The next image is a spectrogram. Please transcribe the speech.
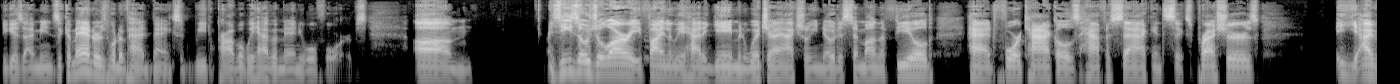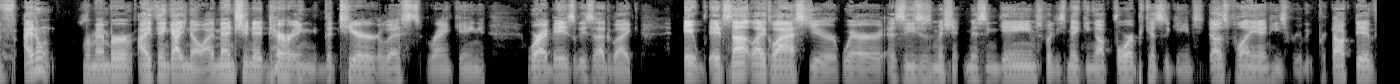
because that means the Commanders would have had Banks, and we'd probably have Emmanuel Forbes. Um, Azeez Ojulari finally had a game in which I actually noticed him on the field. Had four tackles, half a sack, and six pressures. He, I've I don't remember. I think I know I mentioned it during the tier list ranking, where I basically said like it, it's not like last year where Azeez is missing, missing games, but he's making up for it because the games he does play in, he's really productive.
